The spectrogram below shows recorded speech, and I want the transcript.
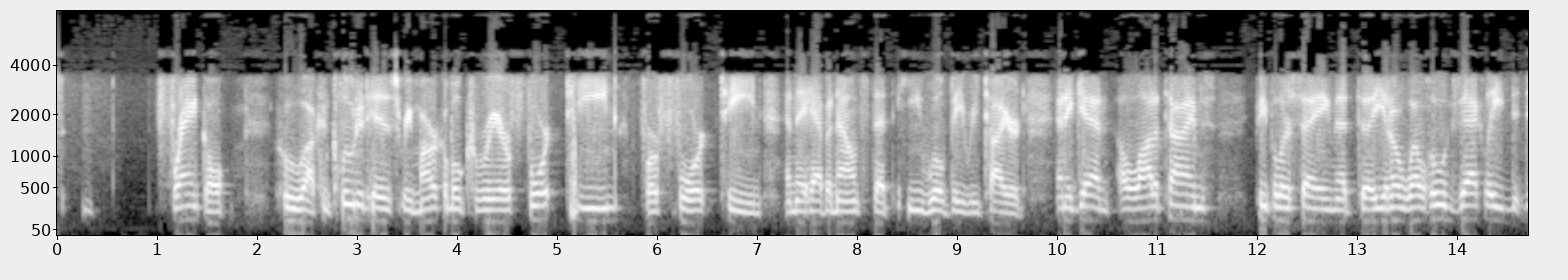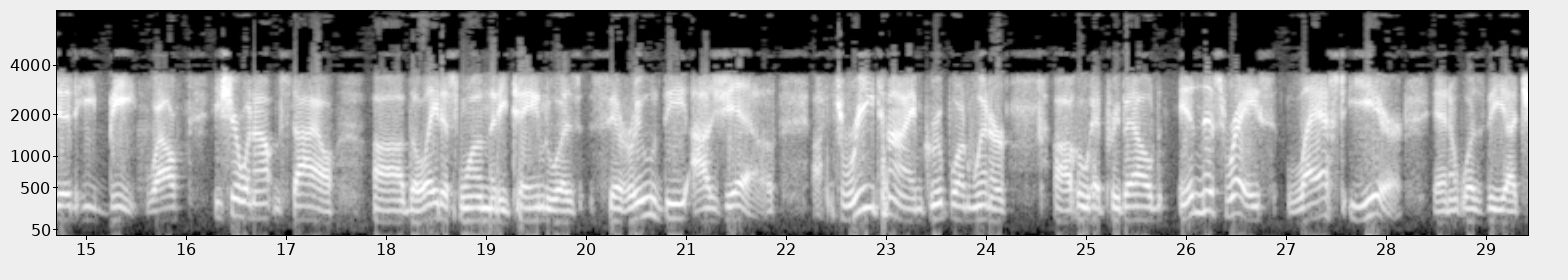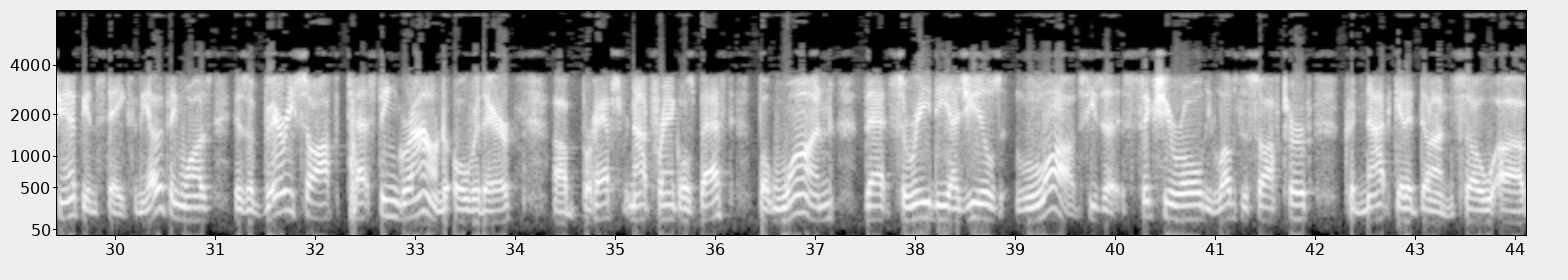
Frankel, who uh, concluded his remarkable career 14 for 14, and they have announced that he will be retired. And again, a lot of times people are saying that, uh, you know, well, who exactly did he beat? Well, he sure went out in style. Uh, the latest one that he tamed was Cirrus des Aigles, a three-time Group 1 winner uh, who had prevailed in this race last year, and it was the uh, Champion Stakes. And the other thing was, is a very soft testing ground over there, uh, perhaps not Frankel's best, but one that Cirrus des Aigles loves. He's a six-year-old. He loves the soft turf. Could not get it done. So, uh,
